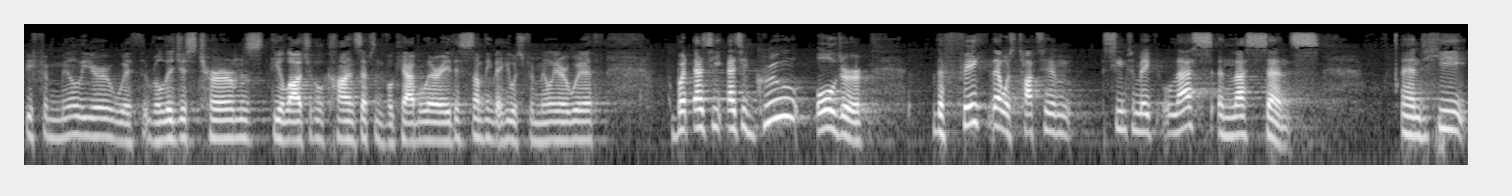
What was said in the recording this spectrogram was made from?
be familiar with religious terms, theological concepts, and vocabulary. This is something that he was familiar with. But as he, as he grew older, the faith that was taught to him seemed to make less and less sense. And he,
